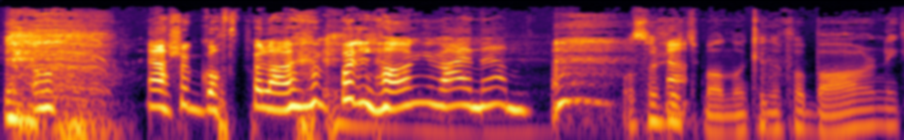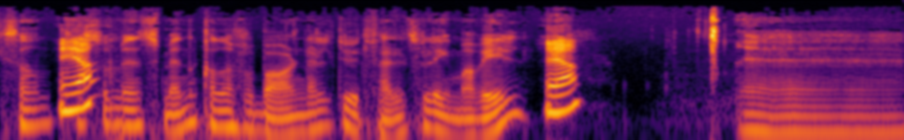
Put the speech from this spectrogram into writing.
jeg er så godt på lang, på lang vei ned. Og så slutter man å kunne få barn, ikke sant. Ja. Så mens menn kan jo få barn, det er litt urettferdig så lenge man vil. Ja. Eh,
